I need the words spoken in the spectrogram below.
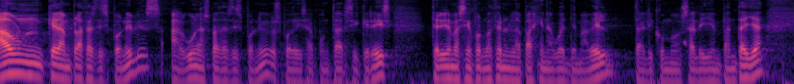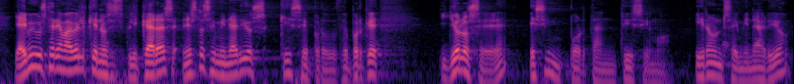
Aún quedan plazas disponibles, algunas plazas disponibles, os podéis apuntar si queréis. Tenéis más información en la página web de Mabel, tal y como sale ahí en pantalla. Y a mí me gustaría, Mabel, que nos explicaras en estos seminarios qué se produce, porque yo lo sé, ¿eh? es importantísimo ir a un seminario,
